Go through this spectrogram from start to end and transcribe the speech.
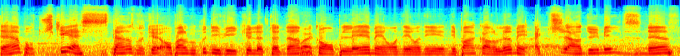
D'ailleurs, pour tout ce qui est assistance, parce qu'on parle beaucoup des véhicules autonomes Ouais. complets, mais on n'est on est, pas encore là. Mais en 2019,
